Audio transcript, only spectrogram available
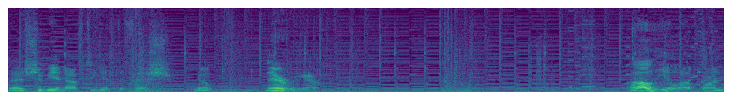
That should be enough to get the fish. Nope. There we go. I'll heal up one.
